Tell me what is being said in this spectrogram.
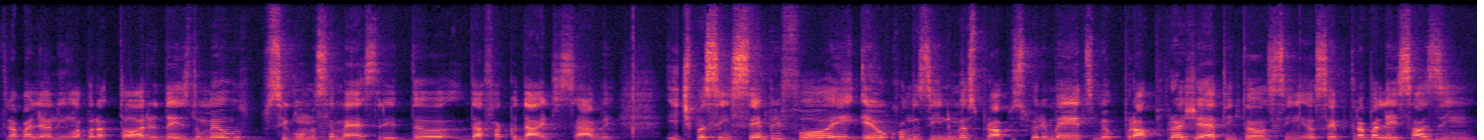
trabalhando em laboratório desde o meu segundo semestre do- da faculdade, sabe? E, tipo assim, sempre foi eu conduzindo meus próprios experimentos, meu próprio projeto, então, assim, eu sempre trabalhei sozinho.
